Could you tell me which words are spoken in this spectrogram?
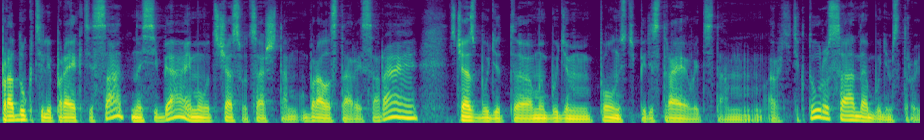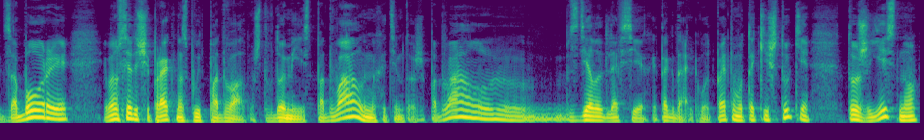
продукте или проекте сад на себя. И мы вот сейчас, вот Саша там убрала старые сараи. Сейчас будет, э, мы будем полностью перестраивать там архитектуру сада, будем строить заборы. И потом следующий проект у нас будет подвал, потому что в доме есть подвал, и мы хотим тоже подвал э, сделать для всех и так далее. Вот, поэтому вот такие штуки тоже есть, но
